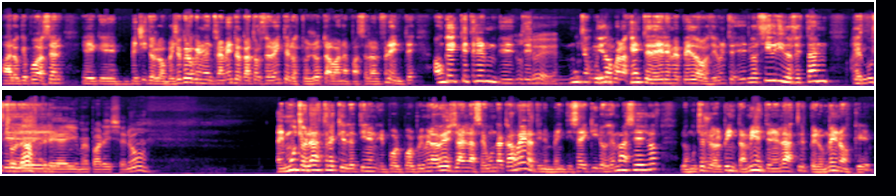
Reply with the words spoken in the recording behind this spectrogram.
a lo que puede hacer eh, Pechito López. Yo creo que en el entrenamiento de 14-20 los Toyota van a pasar al frente, aunque hay que tener este, mucho cuidado con la gente del MP2. Los híbridos están... Hay mucho este, lastre ahí, me parece, ¿no? Hay muchos lastres que le tienen eh, por, primera vez ya en la segunda carrera, tienen 26 kilos de más ellos. Los muchachos de Alpine también tienen lastre, pero menos que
